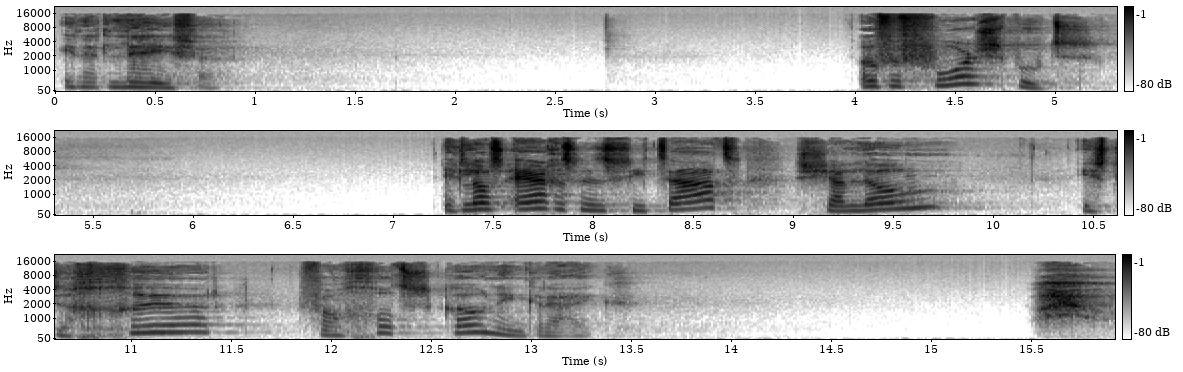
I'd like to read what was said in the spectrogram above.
in het leven. Over voorspoed. Ik las ergens een citaat. Shalom is de geur van Gods koninkrijk. Wauw.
